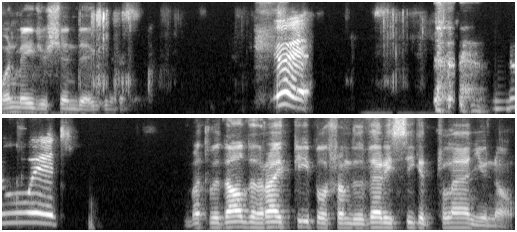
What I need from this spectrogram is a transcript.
one major shindig. Do it. Do it. But with all the right people from the very secret plan, you know.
